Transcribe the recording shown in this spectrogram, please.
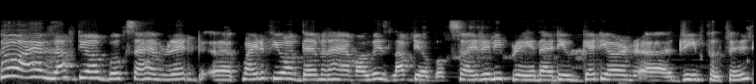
oh, I have loved your books. I have read uh, quite a few of them, and I have always loved your books. So I really pray that you get your uh, dream fulfilled.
